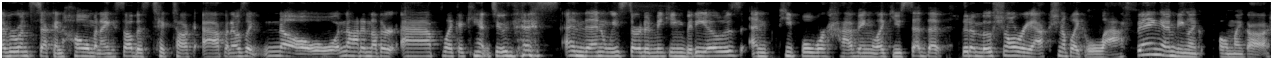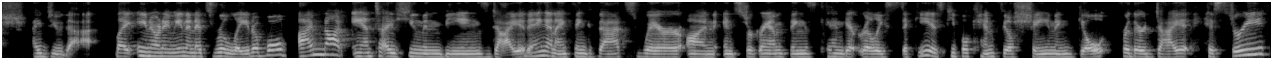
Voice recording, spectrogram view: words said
everyone's stuck in home. And I saw this TikTok app and I was like, no, not another app. Like I can't do this. And then we started making videos and people were having, like you said, that that emotional reaction of like laughing and being like, oh my gosh, I do that like you know what i mean? And it's relatable. I'm not anti-human beings dieting and i think that's where on instagram things can get really sticky is people can feel shame and guilt for their diet history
